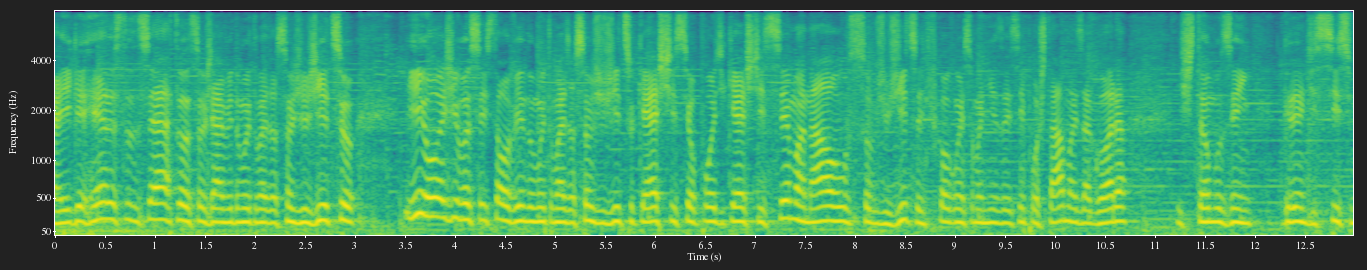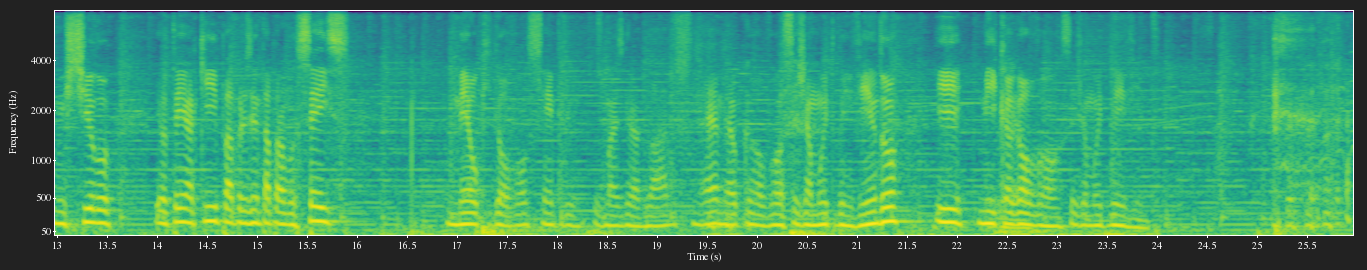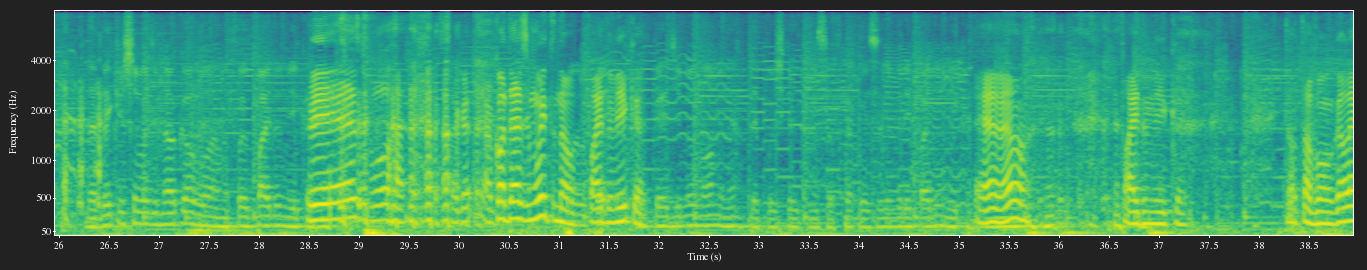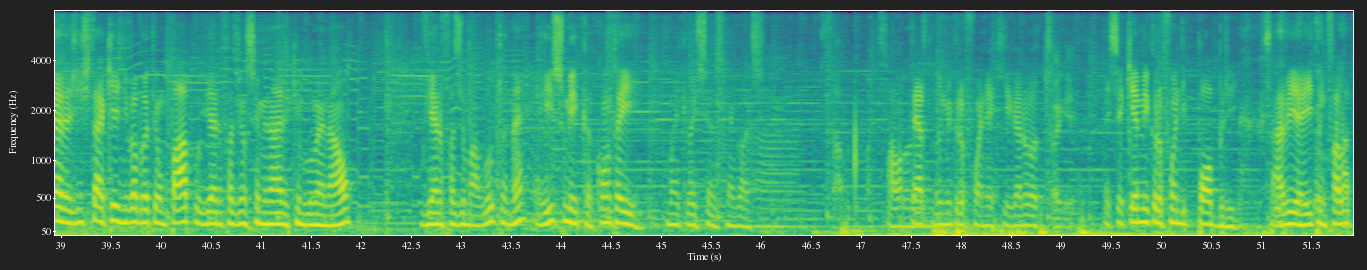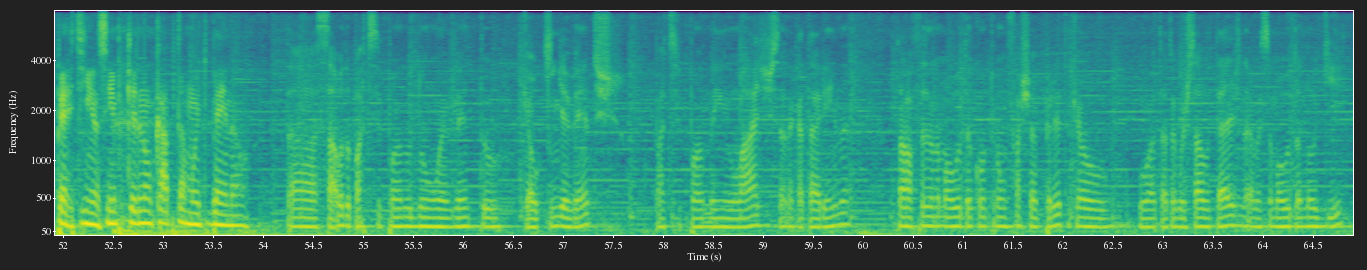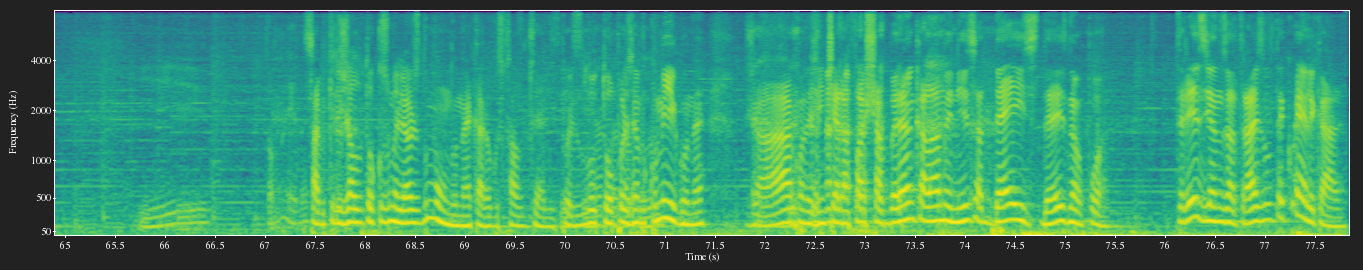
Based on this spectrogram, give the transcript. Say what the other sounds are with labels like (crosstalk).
E aí, guerreiros, tudo certo? Eu sou o Jaime do Muito Mais Ação Jiu-Jitsu. E hoje você está ouvindo Muito Mais Ação Jiu-Jitsu Cast, seu podcast semanal sobre Jiu-Jitsu. A gente ficou algumas semaninhas aí sem postar, mas agora estamos em grandíssimo estilo. Eu tenho aqui para apresentar para vocês Melk Galvão, sempre os mais graduados, né? Melk Galvão, seja muito bem-vindo. E Mika Galvão, seja muito bem-vindo. (laughs) Ainda bem que me chamou de Mel Galvão, não foi o pai do Mika. É, porra. Acontece muito não, Eu pai do per- Mika. Eu perdi meu nome, né? Depois que ele começou a ficar conhecido, eu virei pai do Mika. É mesmo? pai do Mika. Então tá bom, galera, a gente tá aqui, a gente vai bater um papo, vieram fazer um seminário aqui em Blumenau. Vieram fazer uma luta, né? É isso, Mika? Conta aí, como é que vai ser esse negócio? Sábado, Fala perto do microfone aqui, garoto. Ok. Esse aqui é microfone de pobre, sabe? E aí tem que falar pertinho assim, porque ele não capta muito bem, não. Tá sábado participando de um evento que é o King Eventos, participando em Lages, Santa Catarina. Tava fazendo uma luta contra um faixa preta, que é o, o atleta Gustavo Teles, né? Vai ser uma luta no Gui. E. Tamo aí, né? Sabe que ele já lutou com os melhores do mundo, né, cara? O Gustavo Telli. Sim, Ele sim, lutou, por exemplo, comigo, né? Já quando a gente era faixa (laughs) branca lá no início, há 10, 10 não, porra. 13 anos atrás eu lutei com ele, cara.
